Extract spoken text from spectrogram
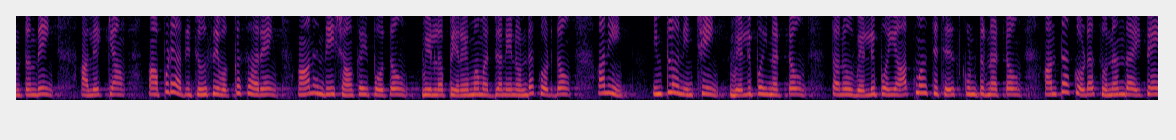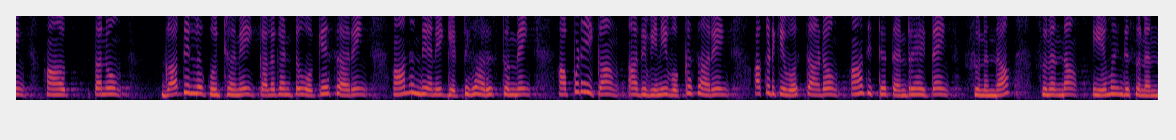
ఉంటుంది. అలేఖ్య అప్పుడే అది చూసి ఒక్కసారే ఆనంది షాక్ అయిపోతూ వీళ్ళ ప్రేమ మధ్య నేను ఉండకూడదు అని ఇంట్లో నుంచి వెళ్ళిపోయినట్టు తను వెళ్ళిపోయి ఆత్మహత్య చేసుకుంటున్నట్టు అంతా కూడా సునంద అయితే తను గార్డెన్లో కూర్చొని కలగంటూ ఒకేసారి ఆనంది అని గట్టిగా అరుస్తుంది. అప్పుడే ఇక అది విని ఒక్కసారి అక్కడికి వస్తాడు ఆదిత్య తండ్రి అయితే. సునంద సునంద ఏమైంది సునంద?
